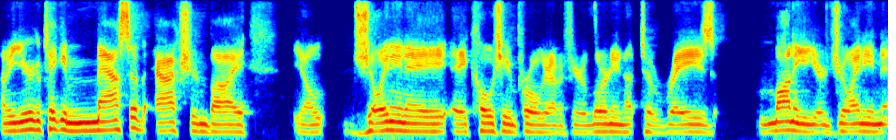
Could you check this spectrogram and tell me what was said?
I mean, you're taking massive action by, you know, joining a, a coaching program. If you're learning to raise money, you're joining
